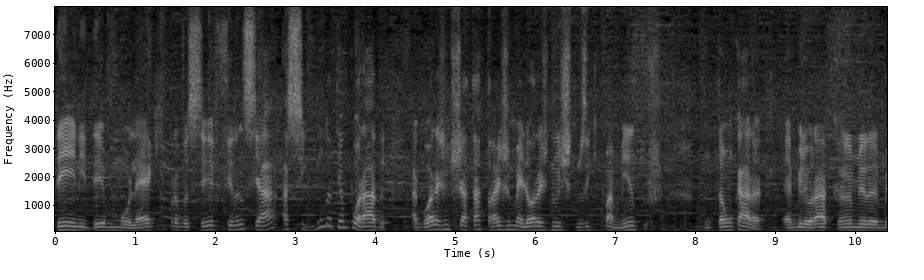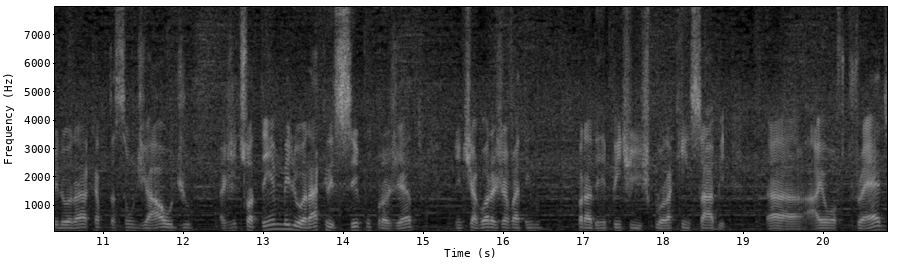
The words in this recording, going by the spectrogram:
DND moleque para você financiar a segunda temporada. Agora a gente já tá atrás de melhoras nos, nos equipamentos. Então, cara, é melhorar a câmera, melhorar a captação de áudio, a gente só tem a melhorar, crescer com o projeto. A gente agora já vai tendo para de repente explorar, quem sabe, a Isle of Dread.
